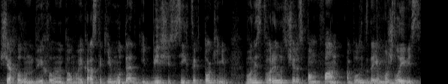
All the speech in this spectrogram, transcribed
ще хвилину, дві хвилини тому. Якраз таки Муден і більшість всіх цих токенів вони створились через PAMFAN, а Буликс дає можливість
